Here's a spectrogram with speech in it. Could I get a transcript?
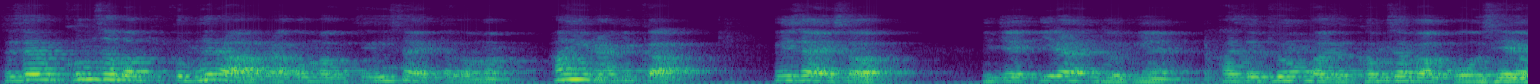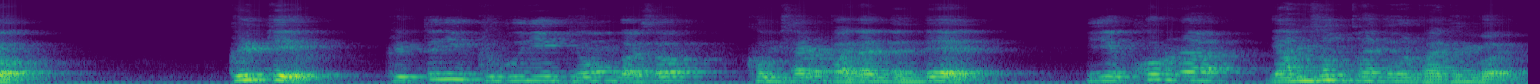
저 사람 검사 받게끔 해라. 라고 막 회사에다가 막 항의를 하니까 회사에서 이제 일하는 도중에 가서 병원 가서 검사 받고 오세요 그랬대요 그랬더니 그분이 병원 가서 검사를 받았는데 이제 코로나 양성 판정을 받은 거예요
